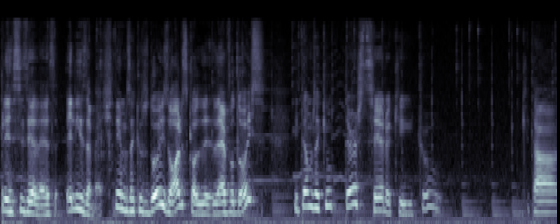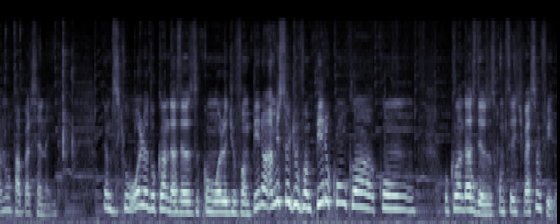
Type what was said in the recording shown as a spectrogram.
Princesa Elizabeth. Temos aqui os dois olhos, que é o level 2. E temos aqui o terceiro aqui. Que tá. não tá aparecendo ainda. Temos aqui o olho do clã das deusas com o olho de um vampiro. A mistura de um vampiro com o clã, com o clã das deusas, como se ele tivesse um filho.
